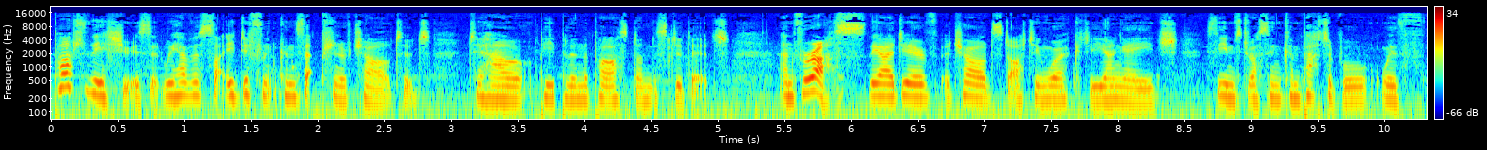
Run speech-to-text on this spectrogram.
Part of the issue is that we have a slightly different conception of childhood to how people in the past understood it. And for us, the idea of a child starting work at a young age seems to us incompatible with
